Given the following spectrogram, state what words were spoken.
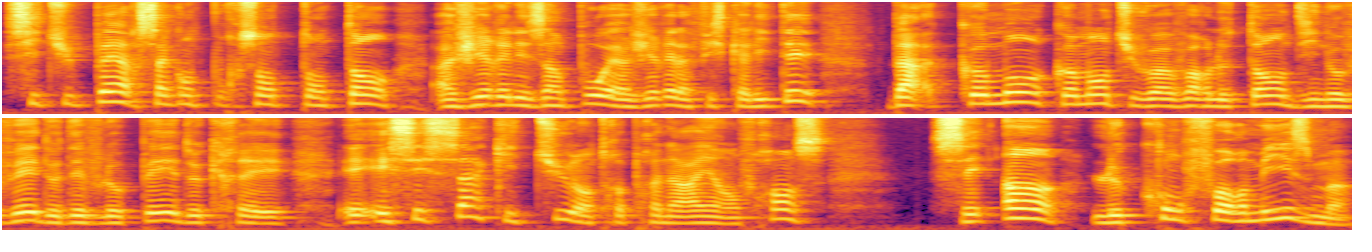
Si tu perds 50% de ton temps à gérer les impôts et à gérer la fiscalité, bah comment, comment tu vas avoir le temps d'innover, de développer, de créer? Et c'est ça qui tue l'entrepreneuriat en France c'est un, le conformisme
